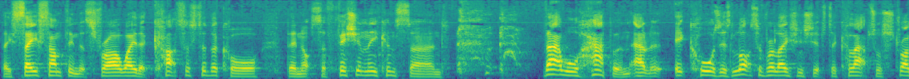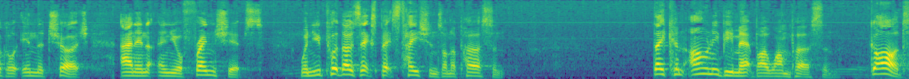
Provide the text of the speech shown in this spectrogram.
They say something that's throwaway that cuts us to the core, they're not sufficiently concerned. that will happen. It causes lots of relationships to collapse or struggle in the church and in, in your friendships when you put those expectations on a person, they can only be met by one person God.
